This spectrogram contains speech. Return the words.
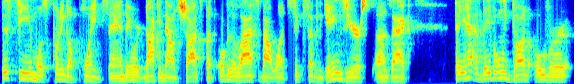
this team was putting up points and they were knocking down shots. But over the last about what six, seven games here, uh, Zach, they have they've only gone over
